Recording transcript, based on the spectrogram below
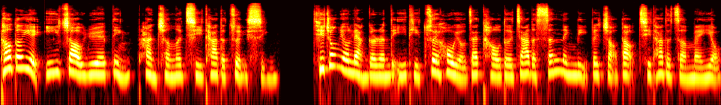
陶德也依照约定坦诚了其他的罪行，其中有两个人的遗体最后有在陶德家的森林里被找到，其他的则没有。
